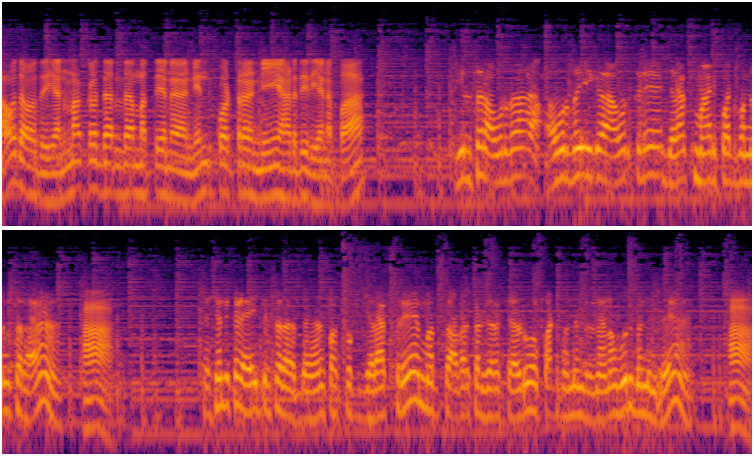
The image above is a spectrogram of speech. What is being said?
ಹೌದೌದು ಹೆಣ್ಮಕ್ಳದ ಮತ್ತೇನು ನಿಂದು ಕೊಟ್ರೆ ನೀ ಹಡ್ದಿದ್ದು ಏನಪ್ಪ? ಇಲ್ಲ ಸರ್ ಅವ್ರದ ಅವ್ರದ ಈಗ ಅವ್ರ ಕಡೆ ಜೆರಾಕ್ಸ್ ಮಾಡಿ ಕೊಟ್ಟು ಬಂದನ್ ಸರ್. ಹಾಂ. ಸ್ಟೇಷನ್ ಕಡೆ ಐತ್ರಿ ಸರ್ ಬ್ಯಾಂಕ್ ಪಾಸ್ಬುಕ್ ಜೆರಾಕ್ಸ್ ರೀ ಮತ್ತು ಆಧಾರ್ ಕಾರ್ಡ್ ಜೆರಾಕ್ಸ್ ಎರಡೂ ಕೊಟ್ಟು ಬಂದೇನಿ ರೀ ನಾನು ಊರಿಗೆ ಬಂದೀನಿ ರೀ ಹಾಂ.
